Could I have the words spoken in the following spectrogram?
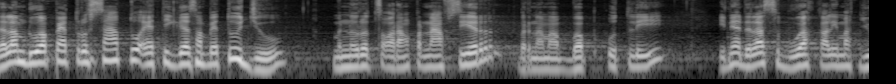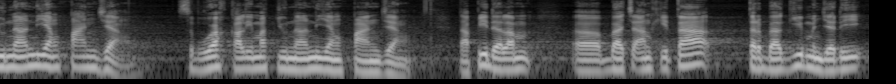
dalam 2 Petrus 1 ayat 3 sampai 7, menurut seorang penafsir bernama Bob Utley, ini adalah sebuah kalimat Yunani yang panjang, sebuah kalimat Yunani yang panjang. Tapi dalam e, bacaan kita terbagi menjadi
